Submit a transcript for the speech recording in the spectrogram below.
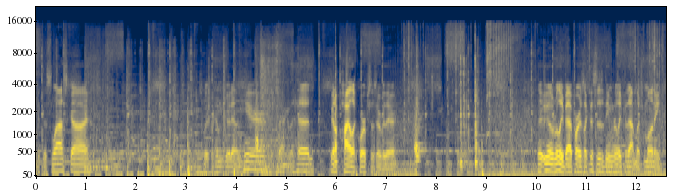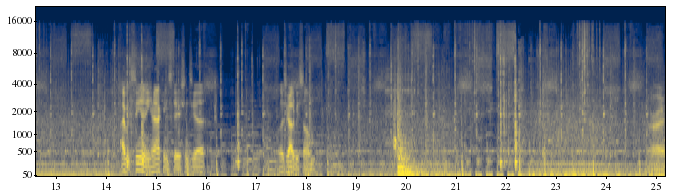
Get this last guy. Just wait for him to go down here. Back of the head. We got a pile of corpses over there. You know, the really bad part is like this isn't even really for that much money. I haven't seen any hacking stations yet. There's got to be some. Alright.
